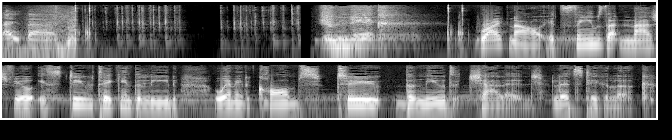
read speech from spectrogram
Ate that. Unique. Right now, it seems that Nashville is still taking the lead when it comes to the mute challenge. Let's take a look.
